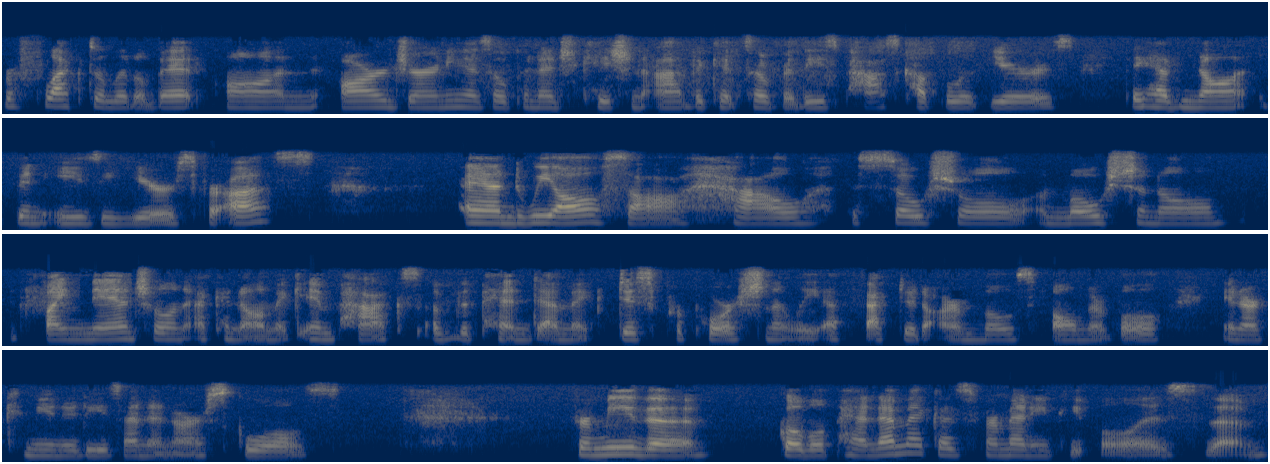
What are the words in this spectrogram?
reflect a little bit on our journey as open education advocates over these past couple of years. They have not been easy years for us. And we all saw how the social, emotional, financial, and economic impacts of the pandemic disproportionately affected our most vulnerable in our communities and in our schools. For me, the global pandemic, as for many people, is the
